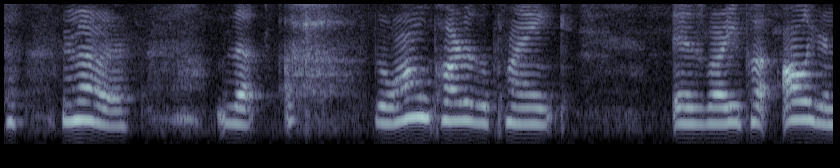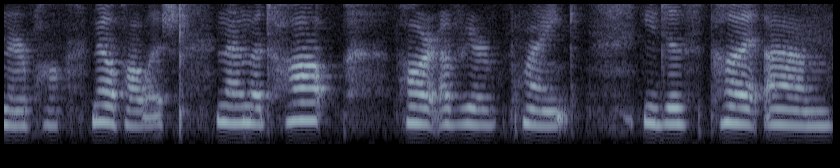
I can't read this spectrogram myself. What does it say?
Remember, the the long part of the plank is where you put all your nail, polish. And then the top part of your plank, you just put um,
